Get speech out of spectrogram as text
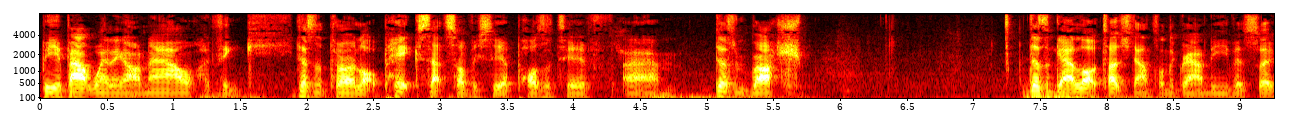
be about where they are now. I think he doesn't throw a lot of picks. That's obviously a positive. Um, doesn't rush. Doesn't get a lot of touchdowns on the ground either. So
